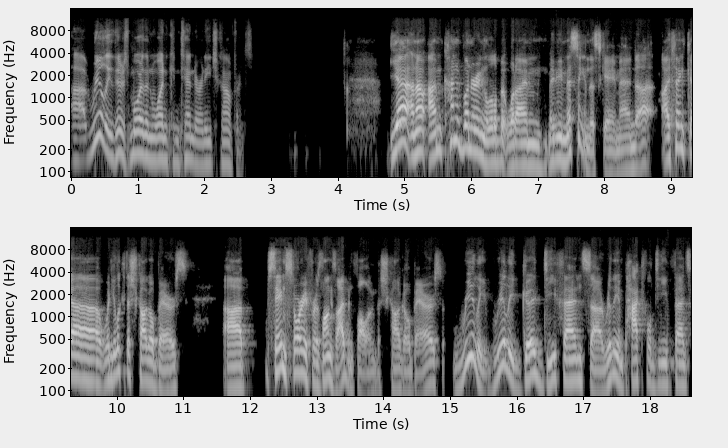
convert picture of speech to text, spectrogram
uh, really there's more than one contender in each conference. Yeah, and I, am kind of wondering a little bit what I'm maybe missing in this game. And uh, I think uh, when you look at the Chicago Bears, same story for as long as I've been following the Chicago Bears. Really, really good defense, uh, really impactful defense,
